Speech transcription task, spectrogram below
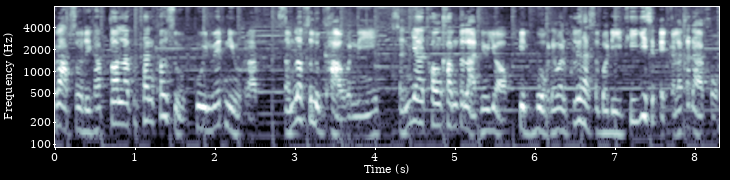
กราบสวัสดีครับ ต้อนรับทุกท่านเข้าสู่กูอินเวสนิวครับสำหรับสรุปข่าววันนี้ สัญญาทองคำตลาดนิวยอร์กปิดบวกในวันพฤหัสบดีที่ 21 กรกฎาคม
